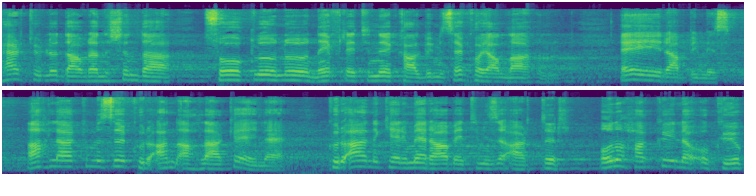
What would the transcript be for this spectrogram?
her türlü davranışın da soğukluğunu, nefretini kalbimize koy Allah'ım. Ey Rabbimiz! Ahlakımızı Kur'an ahlakı eyle. Kur'an-ı Kerim'e rağbetimizi arttır. Onu hakkıyla okuyup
